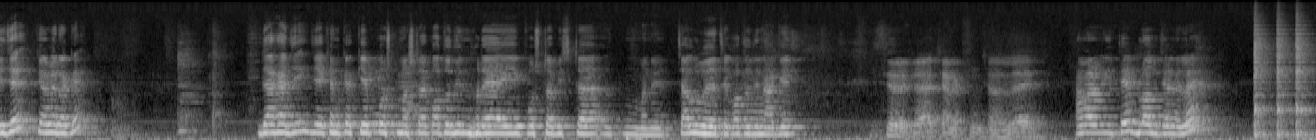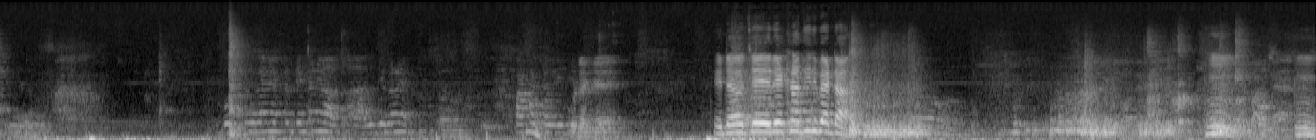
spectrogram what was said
এই যে ক্যামেরাকে। দেখা যাই যে এখানকার কে পোস্ট মাস্টার কতদিন ধরে এই পোস্ট অফিসটা মানে চালু হয়েছে কতদিন আগে। আমার ইতে ব্লগ চ্যানেলে এটা হচ্ছে রেখাদির বেটা হুম হুম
